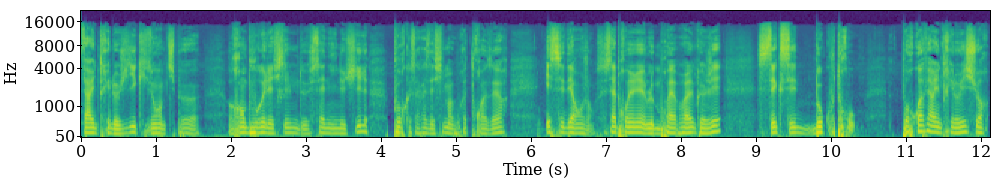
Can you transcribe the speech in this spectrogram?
faire une trilogie et qu'ils ont un petit peu rembourré les films de scènes inutiles pour que ça fasse des films à peu près de 3 heures. Et c'est dérangeant. C'est ça le premier, problème que j'ai, c'est que c'est beaucoup trop. Pourquoi faire une trilogie sur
